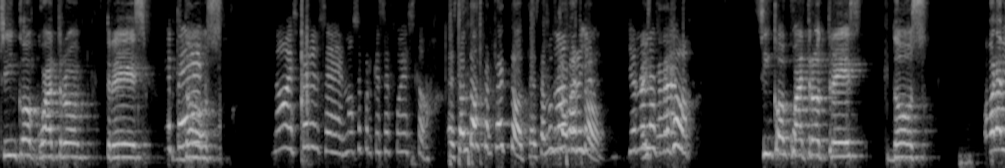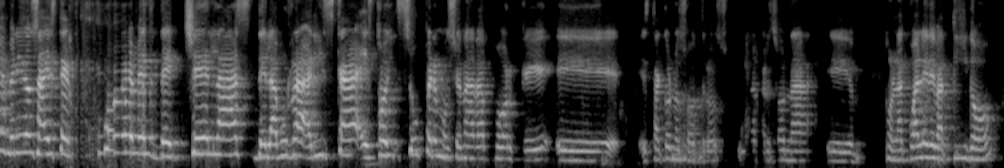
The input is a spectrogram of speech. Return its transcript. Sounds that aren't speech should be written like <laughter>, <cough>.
5, 4, 3, 2. No, espérense, no sé por qué se fue esto. Están todos perfectos, te estamos No, grabando. yo, yo no Ahí las está. veo. 5, 4, 3, 2. Hola, bienvenidos a este jueves de chelas de la burra arisca. Estoy súper emocionada porque eh, está con nosotros una persona eh, con la cual he debatido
